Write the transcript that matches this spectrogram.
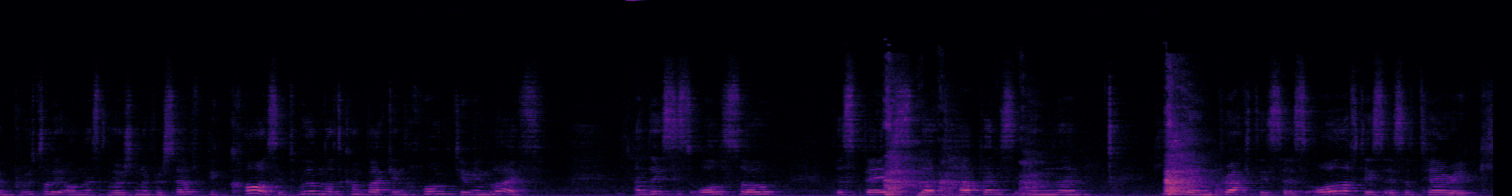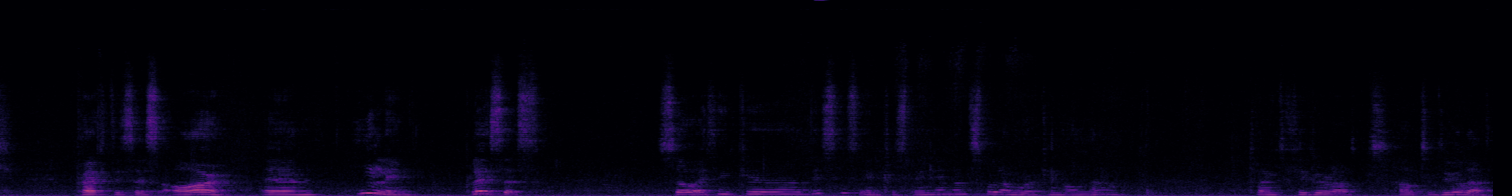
a brutally honest version of yourself because it will not come back and haunt you in life. And this is also the space that happens in uh, healing practices. All of these esoteric practices are um, healing places. So I think uh, this is interesting, and that's what I'm working on now. Trying to figure out how to do that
